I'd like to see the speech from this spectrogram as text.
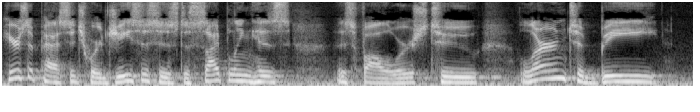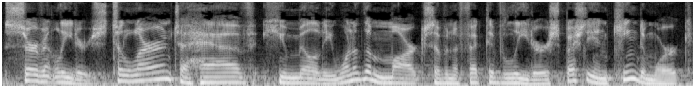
Here's a passage where Jesus is discipling his his followers to learn to be servant leaders, to learn to have humility. One of the marks of an effective leader, especially in kingdom work,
